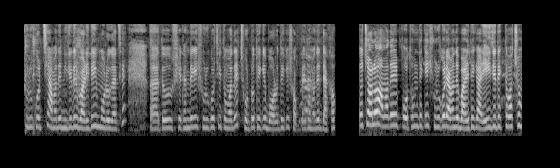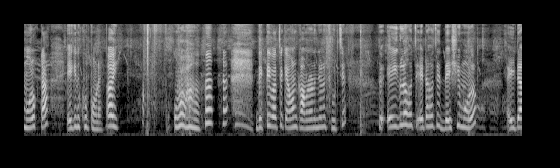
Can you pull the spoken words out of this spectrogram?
শুরু করছি, আমাদের নিজেদের বাড়িতেই মোরগ গেছে। তো সেখান থেকেই শুরু করছি তোমাদের, ছোট থেকে বড় থেকে সবটাই তোমাদের দেখাবো। তো চলো আমাদের প্রথম থেকেই শুরু করে আমাদের বাড়ি থেকে। আর এই যে দেখতে পাচ্ছ মোরগটা এই কিন্তু খুব কামড়ায় ওই দেখতেই পাচ্ছ কেমন কামড়ানোর জন্য ছুটছে। তো এইগুলো হচ্ছে, এটা হচ্ছে দেশি মোরগ। এইটা,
